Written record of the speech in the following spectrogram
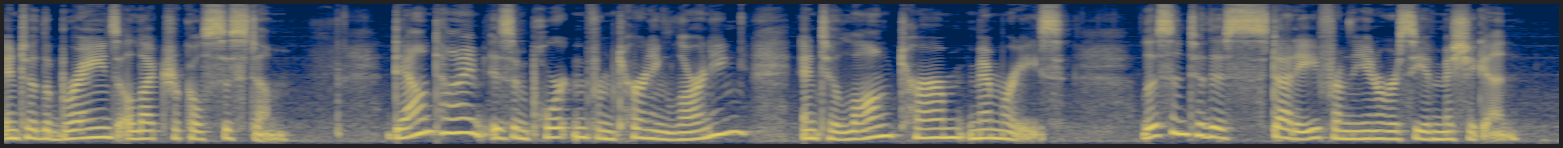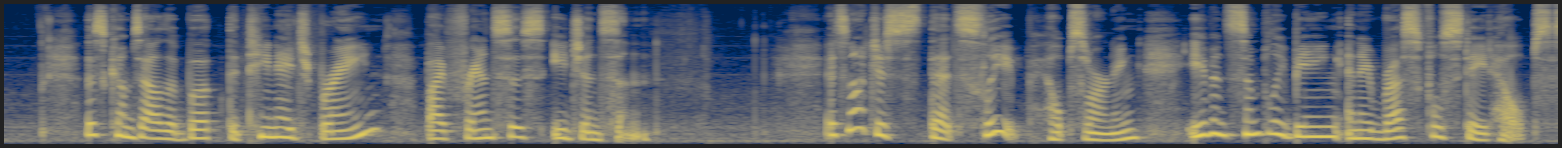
into the brain's electrical system. Downtime is important from turning learning into long term memories. Listen to this study from the University of Michigan. This comes out of the book The Teenage Brain by Frances Eganson. It's not just that sleep helps learning, even simply being in a restful state helps.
